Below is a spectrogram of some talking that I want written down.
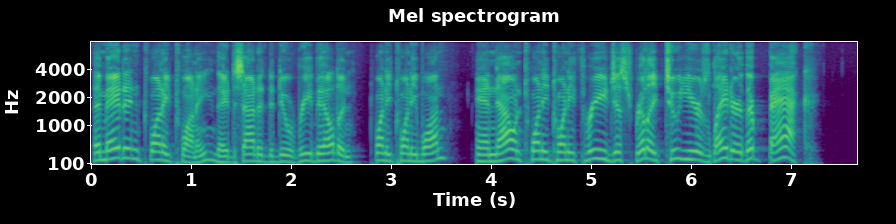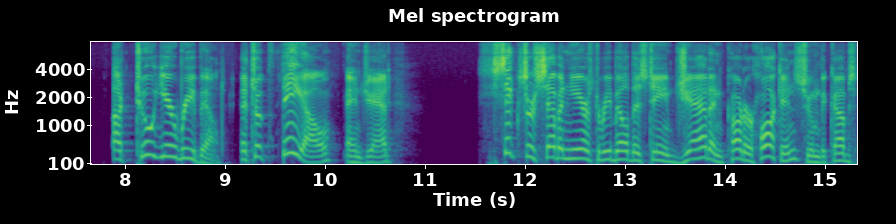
They made it in 2020. They decided to do a rebuild in 2021. And now in 2023, just really two years later, they're back. A two year rebuild. It took Theo and Jed six or seven years to rebuild this team. Jed and Carter Hawkins, whom the Cubs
